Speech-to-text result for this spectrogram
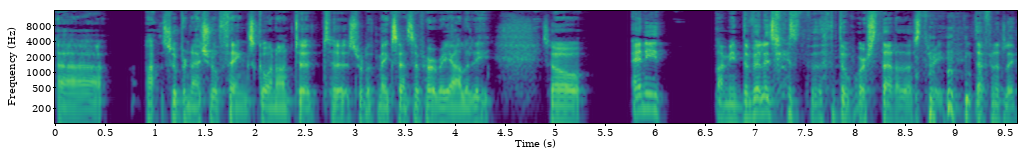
uh, uh, supernatural things going on to to sort of make sense of her reality. So any I mean, The Village is the, the worst out of those three, definitely.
